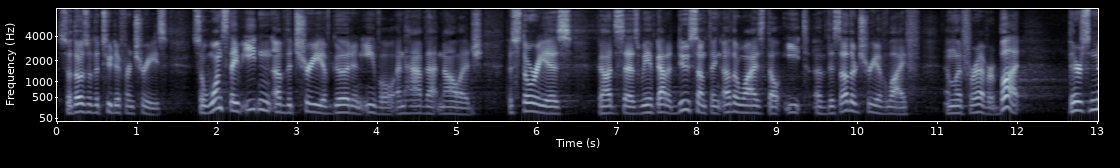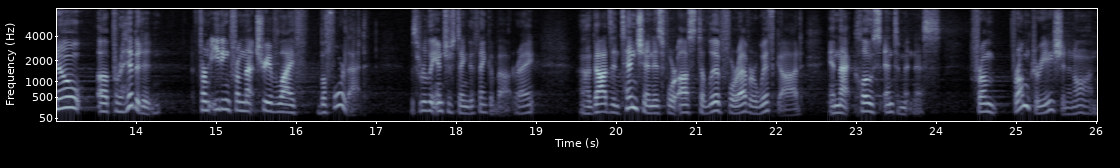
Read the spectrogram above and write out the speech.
So those are the two different trees. So once they've eaten of the tree of good and evil and have that knowledge, the story is God says, We have got to do something, otherwise, they'll eat of this other tree of life and live forever. But there's no uh, prohibited from eating from that tree of life before that. It's really interesting to think about, right? Uh, God's intention is for us to live forever with God in that close intimateness from, from creation and on.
